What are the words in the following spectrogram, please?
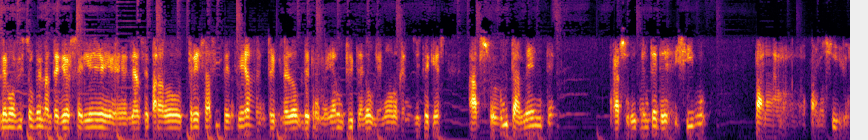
le hemos visto que en la anterior serie le han separado tres asistencias en triple doble, de promediar un triple doble, ¿no? Lo que nos dice que es absolutamente, absolutamente decisivo para, para los suyos.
